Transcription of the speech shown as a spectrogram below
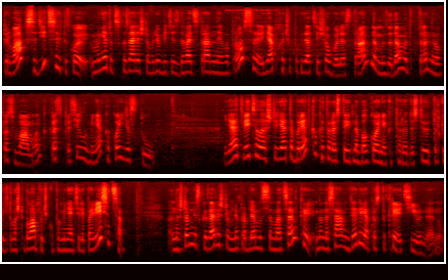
первак, садится и такой, мне тут сказали, что вы любите задавать странные вопросы, я бы хочу показаться еще более странным и задам этот странный вопрос вам. Он как раз спросил у меня, какой я стул. Я ответила, что я табуретка, которая стоит на балконе, которую достают только для того, чтобы лампочку поменять или повеситься. На что мне сказали, что у меня проблемы с самооценкой, но на самом деле я просто креативная, ну.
